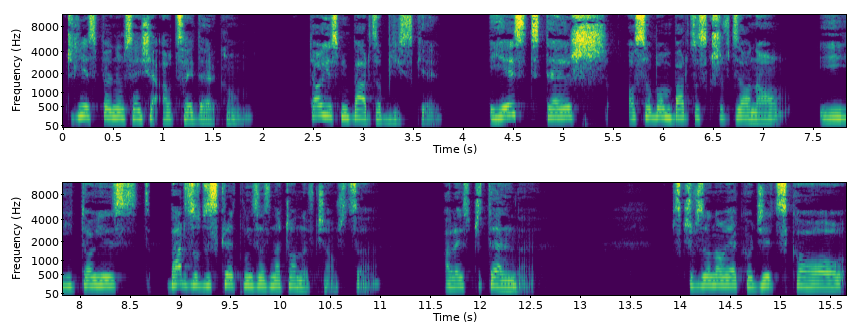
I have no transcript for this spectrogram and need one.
Czyli jest w pewnym sensie outsiderką. To jest mi bardzo bliskie. Jest też osobą bardzo skrzywdzoną i to jest bardzo dyskretnie zaznaczone w książce, ale jest czytelne. Skrzywdzoną jako dziecko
